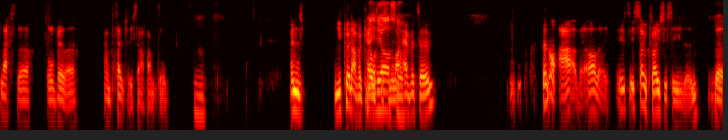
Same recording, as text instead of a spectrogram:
Leicester, or Villa, and potentially Southampton. Hmm. And you could have a case like Everton. They're not out of it, are they? It's, it's so close this season, yeah.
